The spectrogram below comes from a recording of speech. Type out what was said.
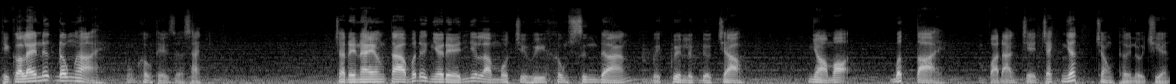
thì có lẽ nước Đông Hải cũng không thể rửa sạch. Cho đến nay ông ta vẫn được nhớ đến như là một chỉ huy không xứng đáng với quyền lực được trao, nhỏ mọn, bất tài và đáng chê trách nhất trong thời nội chiến.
